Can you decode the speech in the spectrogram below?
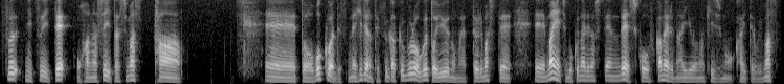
つについてお話しいたしました。えーと、僕はですねヒデの哲学ブログというのもやっておりまして、えー、毎日僕なりの視点で思考を深める内容の記事も書いております。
